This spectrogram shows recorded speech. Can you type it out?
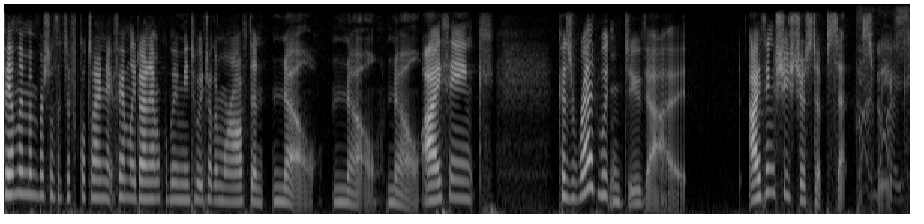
Family members with a difficult dyna- family dynamic will be mean to each other more often. No, no, no. I think. Because Red wouldn't do that. I think she's just upset this week.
